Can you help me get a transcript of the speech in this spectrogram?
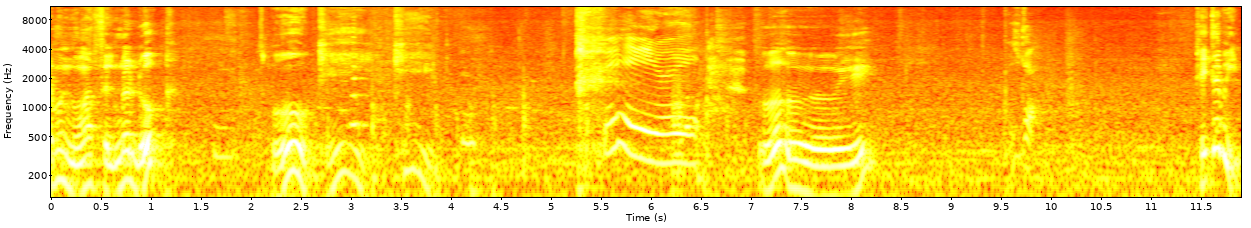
temos numa film no look? Okay, okay. Oi. Tita bem.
